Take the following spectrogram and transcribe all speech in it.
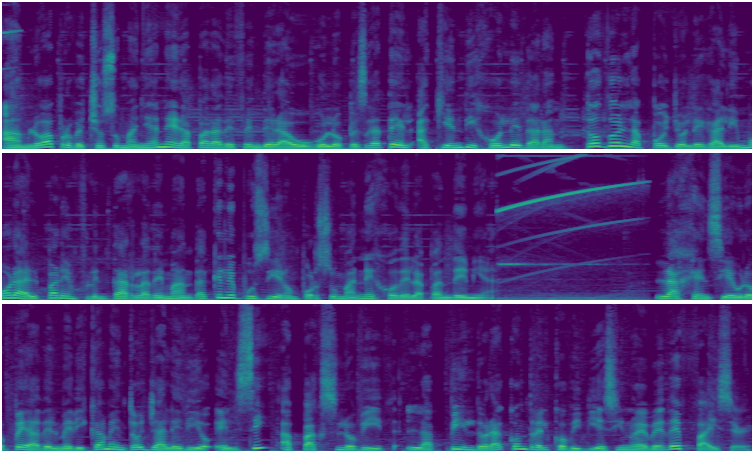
AMLO aprovechó su mañanera para defender a Hugo López Gatel, a quien dijo le darán todo el apoyo legal y moral para enfrentar la demanda que le pusieron por su manejo de la pandemia. La Agencia Europea del Medicamento ya le dio el sí a Paxlovid, la píldora contra el COVID-19 de Pfizer.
